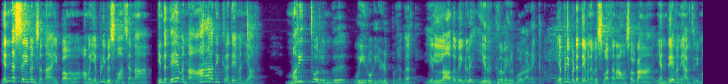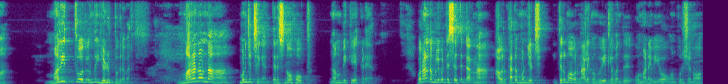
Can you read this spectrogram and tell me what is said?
என்ன செய்வேன்னு சொன்னால் இப்போ அவன் அவன் எப்படி விசுவாசன்னா இந்த தேவன் நான் ஆராதிக்கிற தேவன் யார்? மரித்தோரிலிருந்து உயிரோடு எழுப்புகிறவர் இல்லாதவைகளை இருக்கிறவைகள் போல் அழைக்கிறவர். எப்படிப்பட்ட தேவனை விசுவாசனா அவன் சொல்றான் என் தேவன் யார் தெரியுமா? மரித்தோரிலிருந்து எழுப்புகிறவர். மரணம்னா முடிஞ்சிடுச்சுங்க. தெர் இஸ் நோ ஹோப் நம்பிக்கையே கிடையாது. ஒரு நாள் நம்மளை விட்டு செத்துட்டாருன்னா அவர் கதை முடிஞ்சிடுச்சு. திரும்ப அவர் நாளைக்கு உங்கள் வீட்டில் வந்து உன் மனைவியோ உன் புருஷனோ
